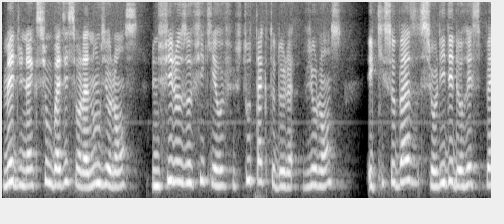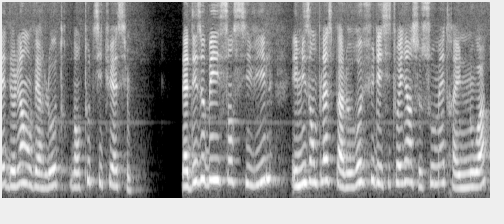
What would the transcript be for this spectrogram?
met d'une action basée sur la non-violence une philosophie qui refuse tout acte de violence et qui se base sur l'idée de respect de l'un envers l'autre dans toute situation. La désobéissance civile est mise en place par le refus des citoyens à se soumettre à une loi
